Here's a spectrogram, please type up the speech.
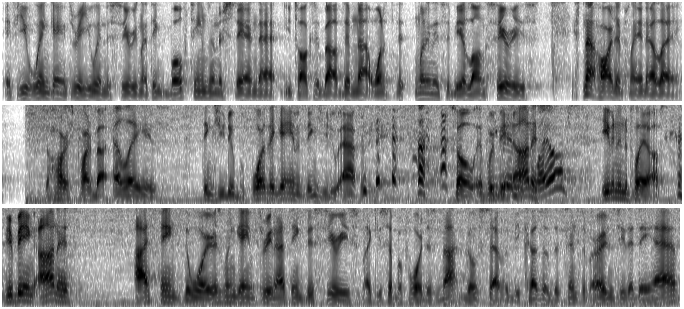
if you win game three, you win the series. And I think both teams understand that. You talked about them not wanting, wanting this to be a long series. It's not hard to play in LA. The hardest part about LA is things you do before the game and things you do after the game. so if we're being honest, even in the playoffs, if you're being honest, I think the Warriors win game three, and I think this series, like you said before, does not go seven because of the sense of urgency that they have.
